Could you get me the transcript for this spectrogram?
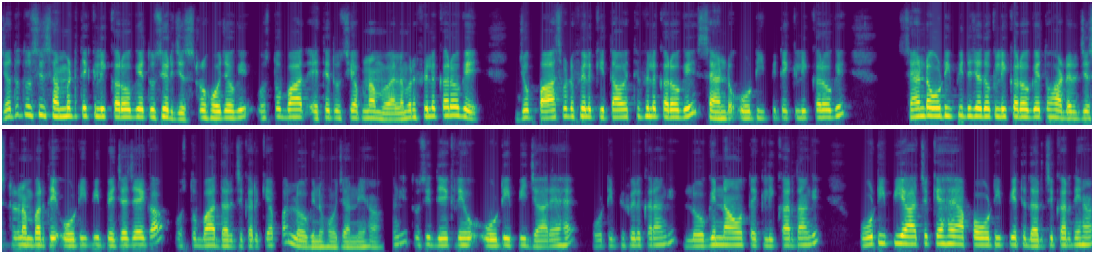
ਜਦੋਂ ਤੁਸੀਂ ਸਬਮਿਟ ਤੇ ਕਲਿੱਕ ਕਰੋਗੇ ਤੁਸੀਂ ਰਜਿਸਟਰ ਹੋ ਜਾਓਗੇ। ਉਸ ਤੋਂ ਬਾਅਦ ਇੱਥੇ ਤੁਸੀਂ ਆਪਣਾ ਮੋਬਾਈਲ ਨੰਬਰ ਫਿਲ ਕਰੋਗੇ। ਜੋ ਪਾਸਵਰਡ ਫਿਲ ਕੀਤਾ ਉਹ ਇੱਥੇ ਫਿਲ ਕਰੋਗੇ। ਸੈਂਡ OTP ਤੇ ਕਲਿੱਕ ਕਰੋਗੇ। ਸੈਂਡ OTP ਤੇ ਜਦੋਂ ਕਲਿੱਕ ਕਰੋਗੇ ਤੁਹਾਡੇ ਰਜਿਸਟਰ ਨੰਬਰ ਤੇ OTP ਭੇਜਿਆ ਜਾਏਗਾ। ਉਸ ਤੋਂ ਬਾਅਦ ਦਰਜ ਕਰਕੇ ਆਪਾਂ ਲੌਗਇਨ ਹੋ ਜਾਂਦੇ ਹਾਂ। ਹਾਂਜੀ, ਤੁਸੀਂ ਦੇਖ ਰਹੇ ਹੋ OTP ਜਾ ਰਿਹਾ ਹੈ। OTP ਫਿਲ ਕਰਾਂਗੇ। ਲੌਗਇਨ ਨਾਓ ਤੇ ਕਲਿੱਕ ਕਰ ਦਾਂਗੇ। OTP ਆ ਚੁੱਕਿਆ ਹੈ, ਆਪਾਂ OTP ਇੱਥੇ ਦਰਜ ਕਰਦੇ ਹਾਂ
